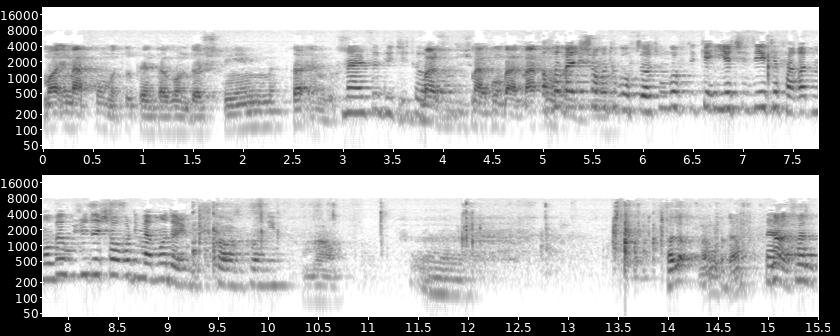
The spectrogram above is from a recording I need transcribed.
ما این مفهوم رو تو پنتاگون داشتیم تا امروز. مرز دیجیتال. مرز دیجیتال. مفهوم بله مفهوم آخه ولی شما تو گفتارتون گفتید که این یه چیزیه که فقط ما به وجودش آوردیم و ما داریم روش کار می‌کنیم. حالا نه اصلا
